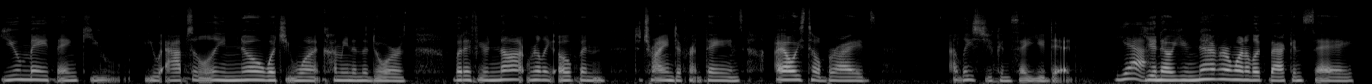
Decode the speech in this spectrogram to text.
You may think you you absolutely know what you want coming in the doors, but if you're not really open to trying different things, I always tell brides, at least you can say you did. Yeah. You know, you never want to look back and say,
